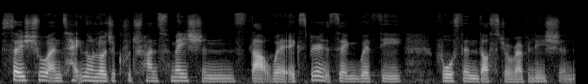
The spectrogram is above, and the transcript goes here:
social and technological transformations that we're experiencing with the fourth industrial revolution.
